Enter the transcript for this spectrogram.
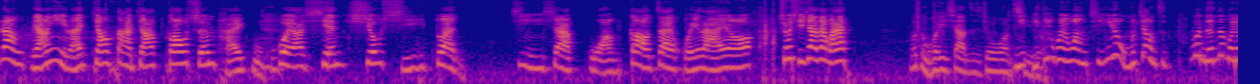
让梁毅来教大家高升排骨，不过要先休息一段，进一下广告再回来哦。休息一下再回来，我怎么会一下子就忘记了？你一定会忘记，因为我们这样子问的那么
